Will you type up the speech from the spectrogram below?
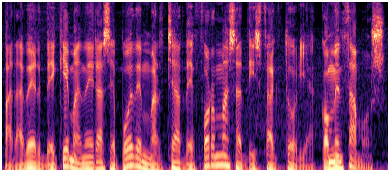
para ver de qué manera se pueden marchar de forma satisfactoria. Comenzamos.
